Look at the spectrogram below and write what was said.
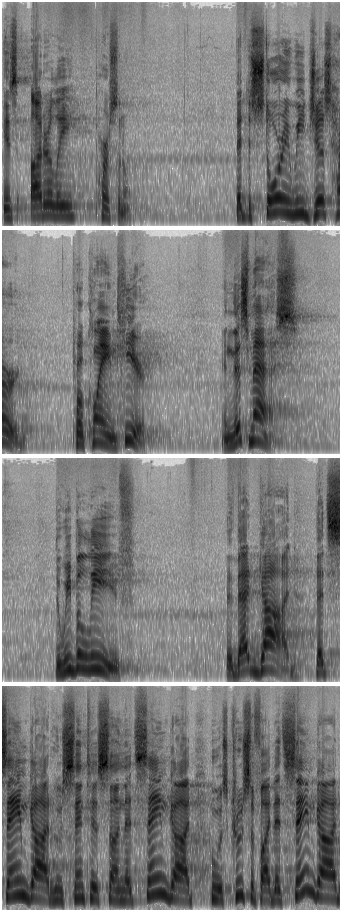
is utterly personal? that the story we just heard proclaimed here in this Mass, do we believe that that God, that same God who sent his Son, that same God who was crucified, that same God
